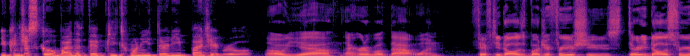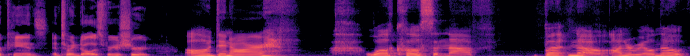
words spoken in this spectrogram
You can just go by the 50 20 30 budget rule. Oh, yeah, I heard about that one. $50 budget for your shoes, $30 for your pants, and $20 for your shirt. Oh, Dinar. Well, close enough. But no, on a real note,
